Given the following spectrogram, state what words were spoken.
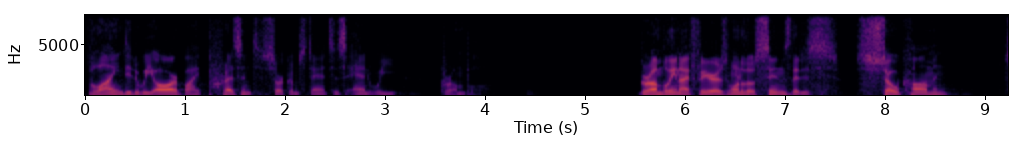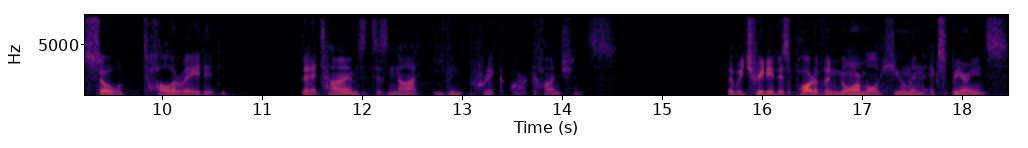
Blinded we are by present circumstances, and we grumble. Grumbling, I fear, is one of those sins that is so common, so tolerated, that at times it does not even prick our conscience. That we treat it as part of the normal human experience.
